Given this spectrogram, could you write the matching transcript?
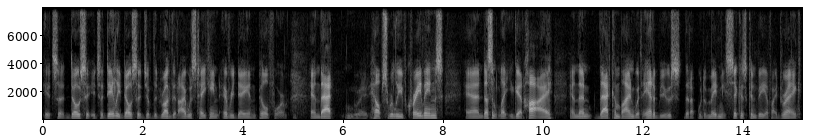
it's a dose it's a daily dosage of the drug that I was taking every day in pill form, and that helps relieve cravings and doesn't let you get high. And then that combined with antabuse that would have made me sick as can be if I drank.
